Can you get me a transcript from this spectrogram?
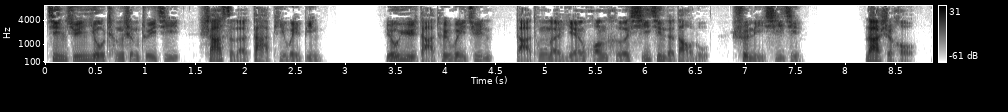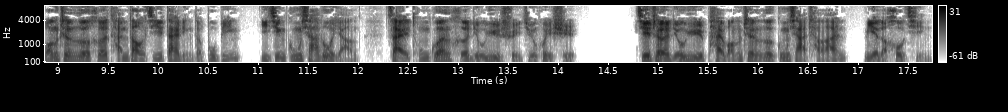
晋军又乘胜追击，杀死了大批卫兵。刘裕打退魏军，打通了沿黄河西进的道路，顺利西进。那时候，王镇恶和谭道基带领的步兵已经攻下洛阳，在潼关和刘裕水军会师。接着，刘裕派王镇恶攻下长安，灭了后秦。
